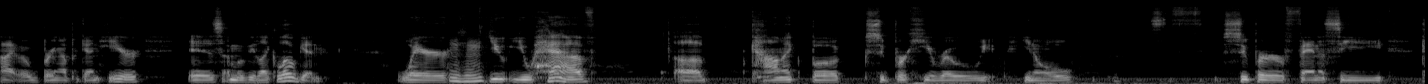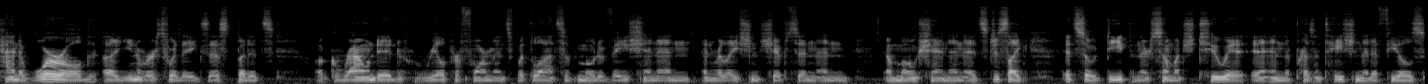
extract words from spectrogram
I will bring up again here is a movie like Logan, where Mm-hmm. you you have a comic book superhero, you know, super fantasy kind of world, a universe where they exist, but it's a grounded, real performance with lots of motivation and, and relationships and, and emotion. And it's just like, it's so deep and there's so much to it in the presentation that it feels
